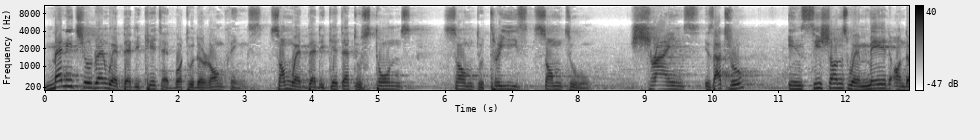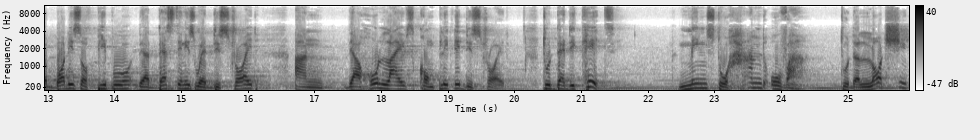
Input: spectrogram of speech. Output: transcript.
Many children were dedicated, but to the wrong things. Some were dedicated to stones, some to trees, some to shrines. Is that true? Incisions were made on the bodies of people, their destinies were destroyed, and their whole lives completely destroyed. To dedicate means to hand over to the lordship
